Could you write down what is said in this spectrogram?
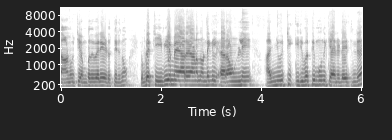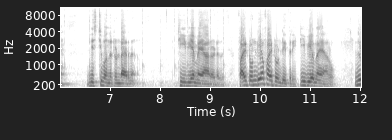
നാനൂറ്റി എൺപത് വരെ എടുത്തിരുന്നു. ഇവിടെ T V M A R ആണെന്നുണ്ടെങ്കിൽ അറൗണ്ട്ലി അഞ്ഞൂറ്റി ഇരുപത്തി മൂന്ന് കാൻഡിഡേറ്റിന്റെ ലിസ്റ്റ് വന്നിട്ടുണ്ടായിരുന്നു. ടി വി എം എ ആറുടേത് ഫൈവ് ട്വന്റിയോ five twenty three T V M A ആറോ ഇതിൽ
